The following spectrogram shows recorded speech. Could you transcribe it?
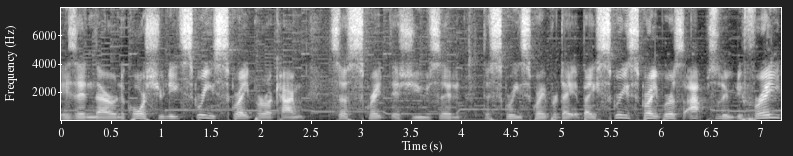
is in there and of course you need ScreenScraper account to scrape this using the ScreenScraper database ScreenScraper is absolutely free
